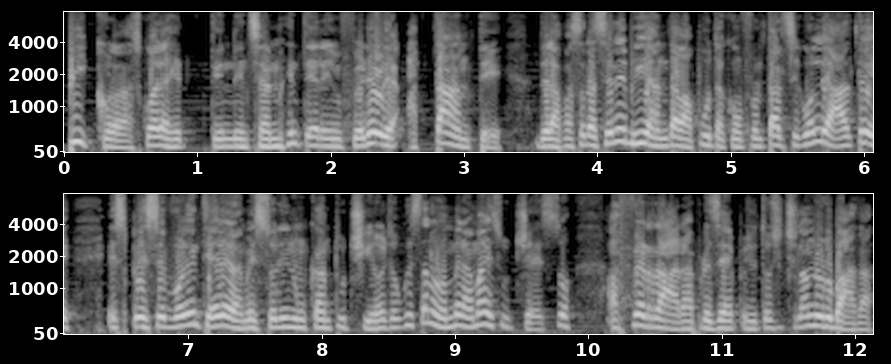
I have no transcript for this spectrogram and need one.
piccola, la squadra che tendenzialmente era inferiore a tante della passata Serie B, andava appunto a confrontarsi con le altre e spesso e volentieri era messo lì in un cantuccino. Cioè, quest'anno non mi era mai successo. A Ferrara, per esempio, detto, ce l'hanno rubata,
